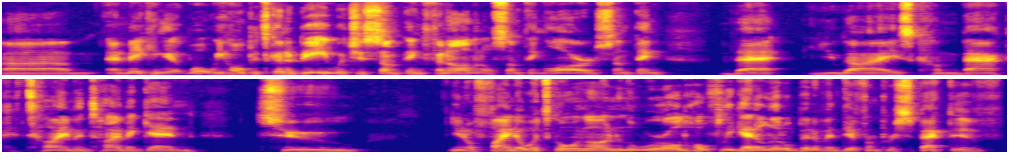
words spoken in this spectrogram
Um, and making it what we hope it's going to be, which is something phenomenal, something large, something that you guys come back time and time again to you know find out what's going on in the world hopefully get a little bit of a different perspective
